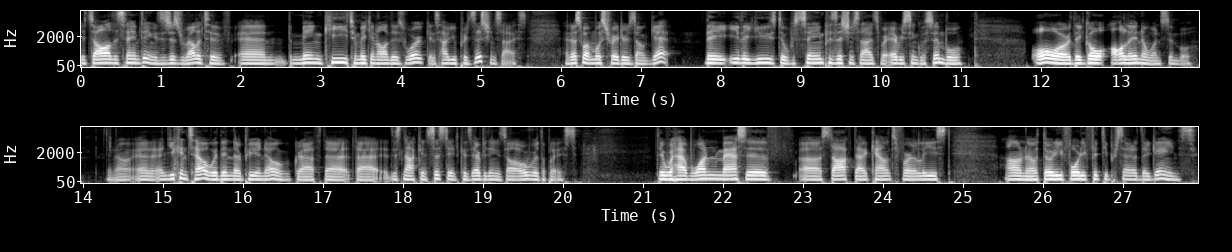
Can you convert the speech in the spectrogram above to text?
It's all the same thing. It's just relative. And the main key to making all this work is how you position size. And that's what most traders don't get. They either use the same position size for every single symbol or they go all in on one symbol you know and, and you can tell within their P and L graph that that it's not consistent because everything is all over the place they will have one massive uh, stock that accounts for at least i don't know 30 40 50% of their gains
